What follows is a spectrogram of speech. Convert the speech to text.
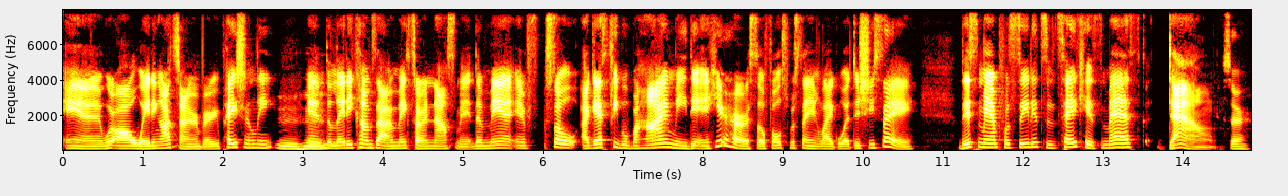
And we're all waiting our turn very patiently. Mm-hmm. And the lady comes out and makes her announcement. The man, and so I guess people behind me didn't hear her. So folks were saying, like, what did she say? This man proceeded to take his mask down Sir.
